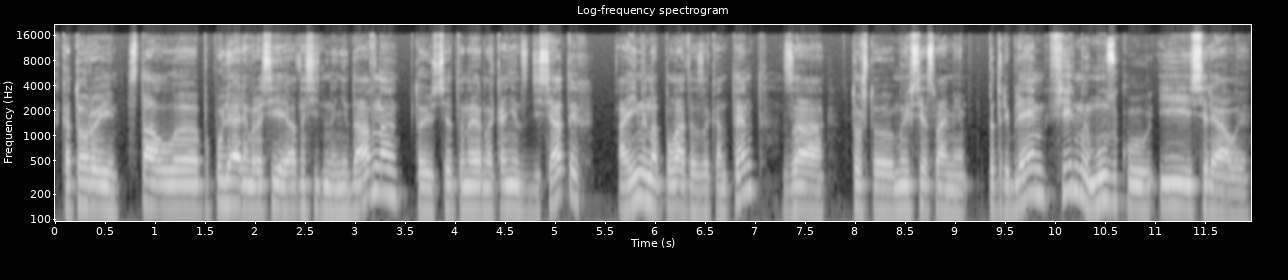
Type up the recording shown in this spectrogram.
который стал э, популярен в России относительно недавно, то есть это, наверное, конец десятых, а именно плата за контент, за то, что мы все с вами потребляем, фильмы, музыку и сериалы.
